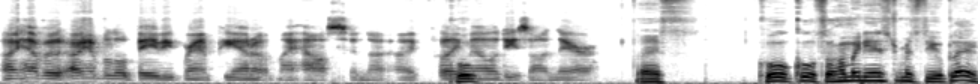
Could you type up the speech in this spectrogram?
I have a I have a little baby grand piano at my house, and I, I play Cool. melodies on there. Nice. Cool, cool. So, how many instruments do you play?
